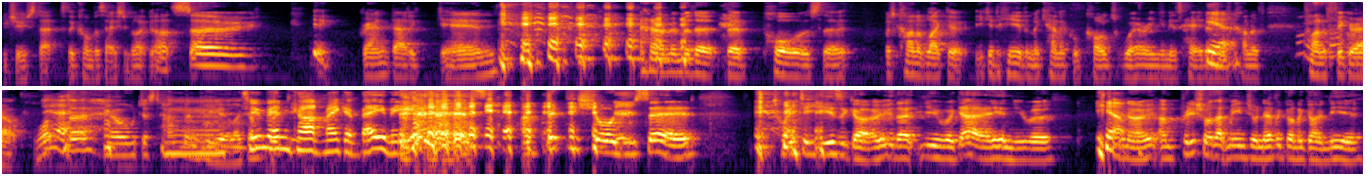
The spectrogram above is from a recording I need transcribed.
introduced that to the conversation. Be like, oh, so yeah, granddad again. and I remember the the pause. The was kind of like a you could hear the mechanical cogs whirring in his head as he Yeah. was kind of trying to so figure out what Yeah. the hell just happened Mm, here. Like Two I'm men pretty- can't make a baby. Yes. I'm pretty sure you said 20 years ago that you were gay and you were, yeah. you know, I'm pretty sure that means you're never going to go near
